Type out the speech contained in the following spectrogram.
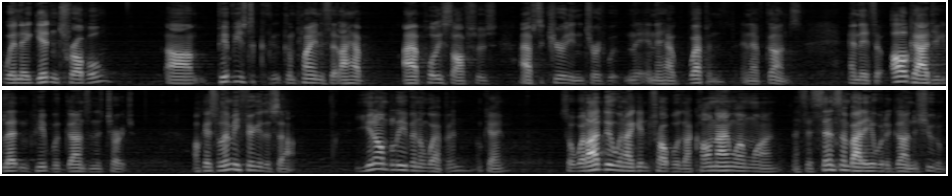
when they get in trouble, um, people used to c- complain and said, I have, I have police officers, I have security in the church, and they have weapons and have guns. And they say, Oh, God, you're letting people with guns in the church. Okay, so let me figure this out. You don't believe in a weapon, okay? So what I do when I get in trouble is I call 911 and I say, Send somebody here with a gun to shoot them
